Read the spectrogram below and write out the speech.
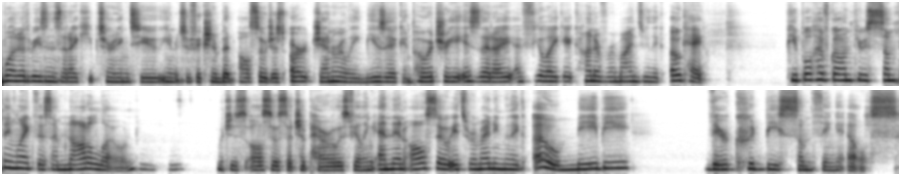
one of the reasons that I keep turning to, you know, to fiction, but also just art generally, music and poetry, is that I, I feel like it kind of reminds me like, okay, people have gone through something like this. I'm not alone, Mhm. which is also such a powerless feeling. And then also it's reminding me like, oh, maybe there could be something else.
